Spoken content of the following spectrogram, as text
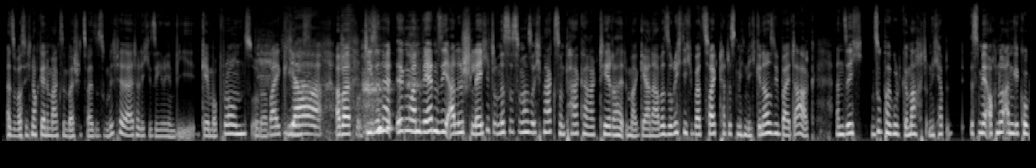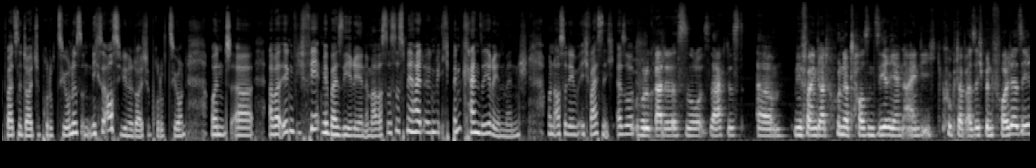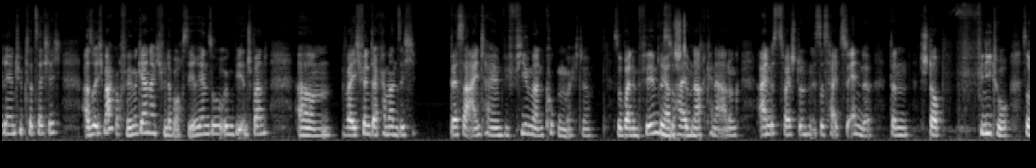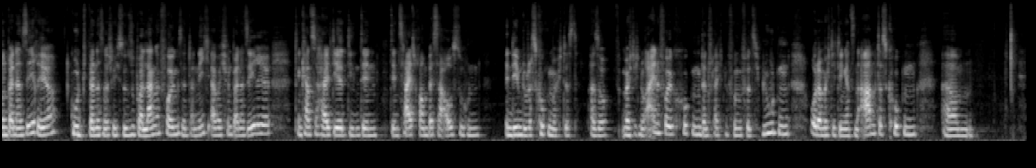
Also was ich noch gerne mag, sind beispielsweise so mittelalterliche Serien wie Game of Thrones oder Vikings. Ja. Aber die sind halt, irgendwann werden sie alle schlecht und es ist immer so, ich mag so ein paar Charaktere halt immer gerne, aber so richtig überzeugt hat es mich nicht. Genauso wie bei Dark. An sich super gut gemacht und ich habe es mir auch nur angeguckt, weil es eine deutsche Produktion ist und nicht so aussieht wie eine deutsche Produktion. Und äh, aber irgendwie fehlt mir bei Serien immer was. Es ist mir halt irgendwie, ich bin kein Serienmensch. Und außerdem, ich weiß nicht, also. Wo du gerade das so sagtest, ähm, mir fallen gerade 100.000 Serien ein, die ich geguckt habe. Also ich bin voll der Serientyp tatsächlich. Also ich mag auch Filme gerne, ich finde aber auch Serien so irgendwie entspannt. Ähm, weil ich finde, da kann man sich besser einteilen, wie viel man gucken möchte. So bei einem Film bist ja, du halt stimmt. nach, keine Ahnung, ein bis zwei Stunden ist das halt zu Ende. Dann stopp, finito. So, und bei einer Serie, gut, wenn das natürlich so super lange Folgen sind, dann nicht, aber ich finde bei einer Serie, dann kannst du halt dir den, den, den Zeitraum besser aussuchen, in dem du das gucken möchtest. Also möchte ich nur eine Folge gucken, dann vielleicht nur 45 Minuten oder möchte ich den ganzen Abend das gucken. Ähm,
